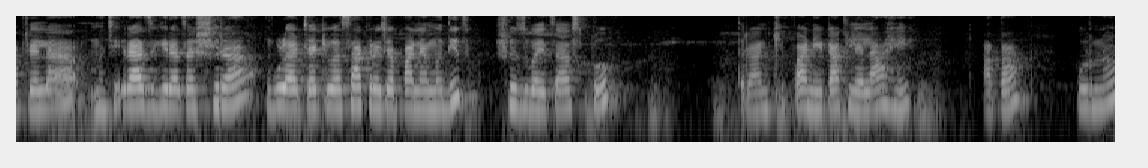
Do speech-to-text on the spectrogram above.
आपल्याला म्हणजे राजगिराचा शिरा गुळाच्या किंवा साखरेच्या पाण्यामध्येच शिजवायचा असतो. तर आणखी पाणी टाकलेलं आहे. आता पूर्ण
